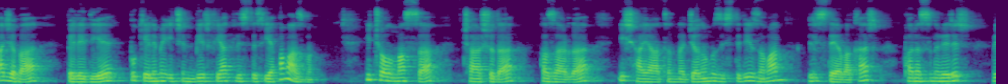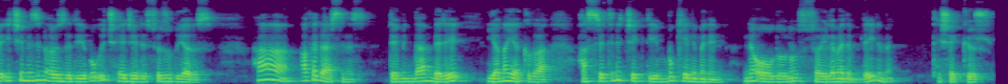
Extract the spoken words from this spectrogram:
Acaba belediye bu kelime için bir fiyat listesi yapamaz mı? Hiç olmazsa çarşıda, pazarda, iş hayatında canımız istediği zaman listeye bakar, parasını verir ve içimizin özlediği bu üç heceli sözü duyarız. Ha, affedersiniz, deminden beri yana yakıla hasretini çektiğim bu kelimenin ne olduğunu söylemedim değil mi? Teşekkür.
